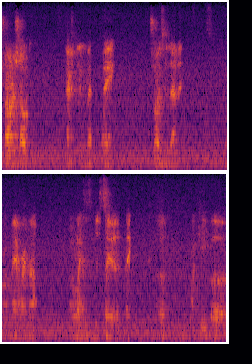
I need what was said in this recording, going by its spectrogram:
You know, trying to show actually a better way choices that where I'm at right now. I would like to just say a thank you. Uh, I keep uh,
